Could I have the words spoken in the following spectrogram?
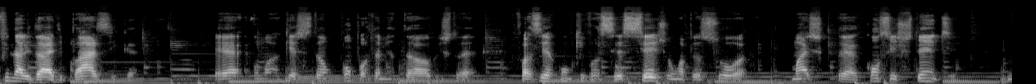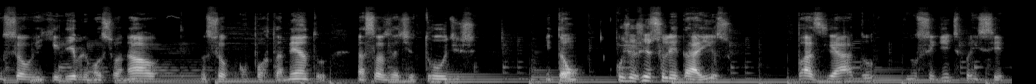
finalidade básica é uma questão comportamental, isto é, fazer com que você seja uma pessoa mais é, consistente no seu equilíbrio emocional, no seu comportamento, nas suas atitudes. Então, o jiu-jitsu lhe dá isso baseado no seguinte princípio:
